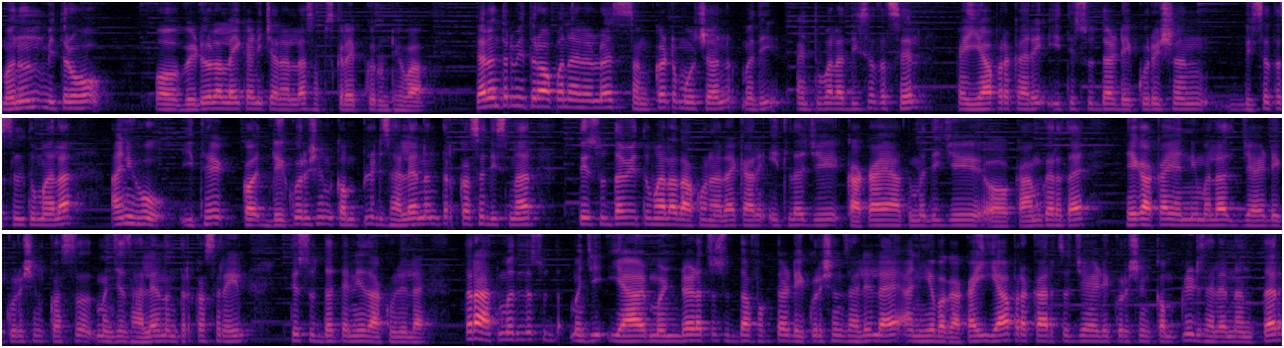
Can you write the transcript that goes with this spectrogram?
म्हणून मित्र हो व्हिडिओला लाईक आणि चॅनलला सबस्क्राईब करून ठेवा. त्यानंतर मित्र आपण आलेलो आहे संकटमोचनमध्ये आणि तुम्हाला दिसत असेल का या प्रकारे इथे सुद्धा डेकोरेशन दिसत असेल तुम्हाला. आणि हो इथे क डेकोरेशन कंप्लीट झाल्यानंतर कसं दिसणार ते सुद्धा मी तुम्हाला दाखवणार आहे. कारण इथलं जे काका आहे आतमध्ये जे काम करत आहे हे काका यांनी मला जे डेकोरेशन कसं म्हणजे झाल्यानंतर कसं राहील ते सुद्धा त्यांनी दाखवलेलं आहे. तर आतमधलं सुद्धा म्हणजे या मंडळाचं सुद्धा फक्त डेकोरेशन झालेलं आहे. आणि हे बघा काही या प्रकारचं जे आहे डेकोरेशन कंप्लीट झाल्यानंतर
